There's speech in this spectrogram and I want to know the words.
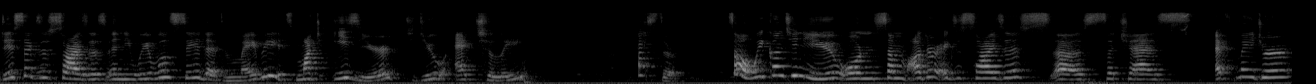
these exercises and we will see that maybe it's much easier to do actually faster. So we continue on some other exercises uh, such as F major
